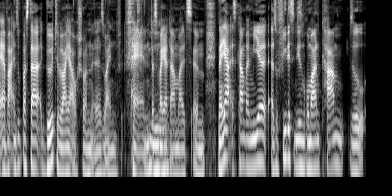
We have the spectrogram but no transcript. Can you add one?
er war ein Superstar. Goethe war ja auch schon äh, so ein Fan. Das war ja mhm. damals, ähm, naja, es kam bei mir, also vieles in diesem Roman kam so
